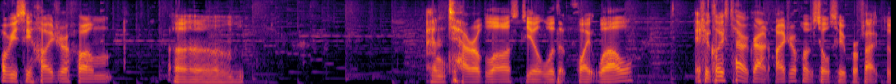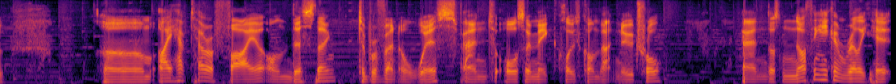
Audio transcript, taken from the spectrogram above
obviously Hydro Pump um, and Tera Blast deal with it quite well. If it clicks Tera Ground, Hydro Pump's still super effective. Um, I have Tera Fire on this thing to prevent a Wisp and to also make close combat neutral. And there's nothing he can really hit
